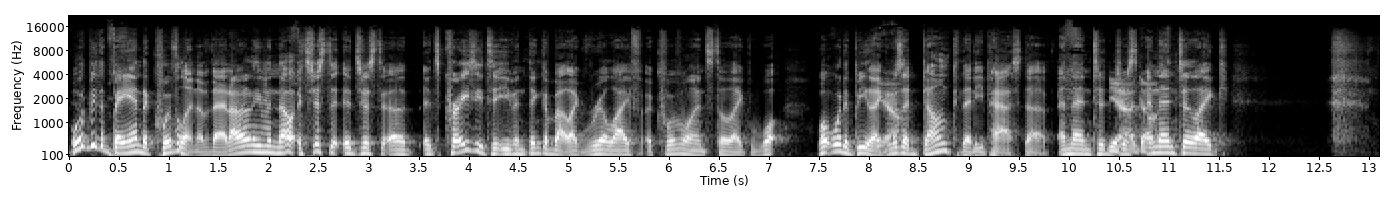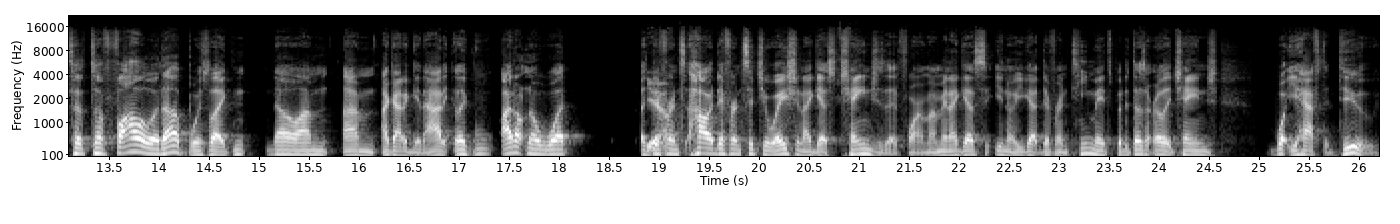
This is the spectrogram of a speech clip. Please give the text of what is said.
What would be the band equivalent of that? I don't even know. It's just, it's just, uh, it's crazy to even think about like real life equivalents to like what, what would it be like? It was a dunk that he passed up, and then to Yeah, just, and then to like, to to follow it up with like, no, I'm, I'm, I got to get out. of Like, I don't know what a Yeah. difference, how a different situation, I guess, changes it for him. I mean, I guess you know you got different teammates, but it doesn't really change what you have to do.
